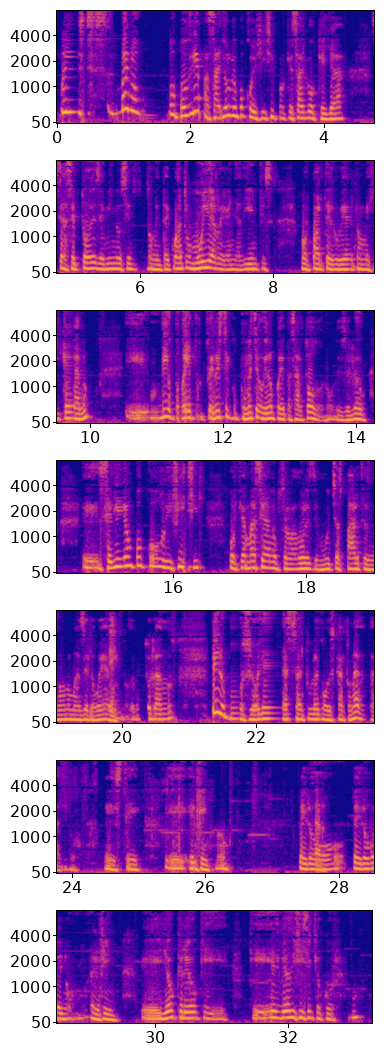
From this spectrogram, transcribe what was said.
Pues, bueno, podría pasar. Yo lo veo un poco difícil porque es algo que ya se aceptó desde 1994, muy a regañadientes por parte del gobierno mexicano. Eh, digo, puede, en este, con este gobierno puede pasar todo, ¿no? Desde luego. Eh, sería un poco difícil porque además sean observadores de muchas partes, no nomás de la OEA, sino de muchos lados. Pero pues oye, a estas alturas no descarto nada, digo, este, eh, en fin, ¿no? Pero, pero bueno, en fin, eh, yo creo que, que es, veo difícil que ocurra, ¿no?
